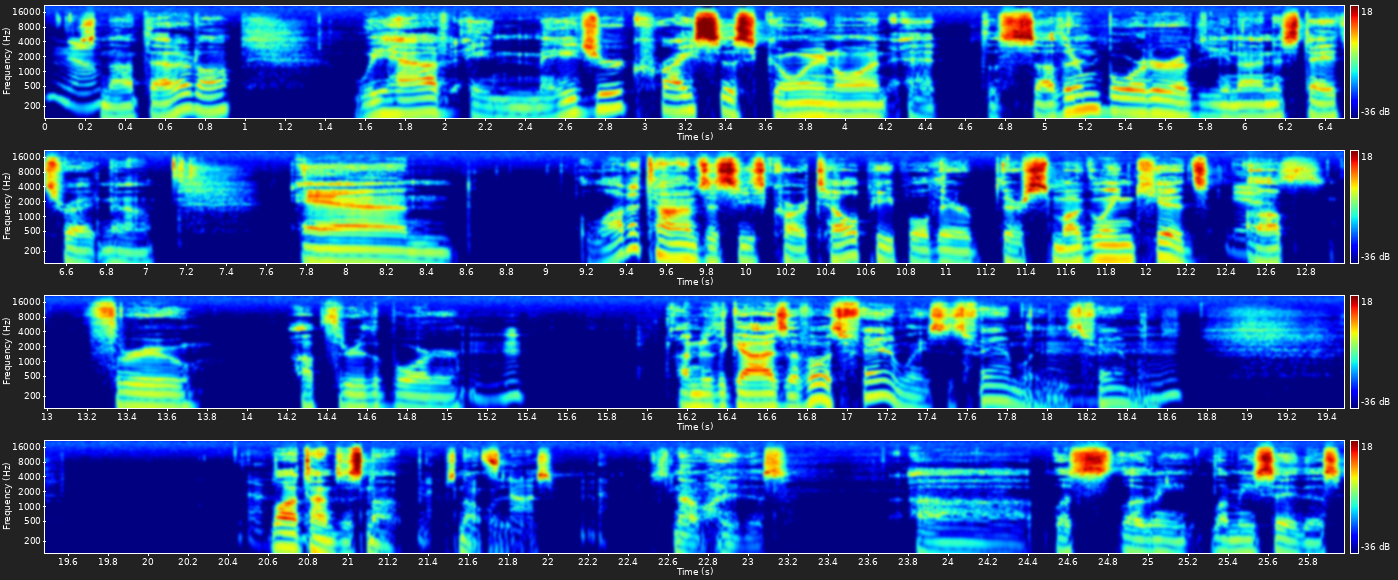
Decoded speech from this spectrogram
No. It's not that at all. We have a major crisis going on at the southern border of the United States right now, and a lot of times it's these cartel people. They're they're smuggling kids up through up through the border under the guise of oh it's families it's families it's families a lot of times it's not. It's not what it is. It's not what it is. Uh, let's let me let me say this.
